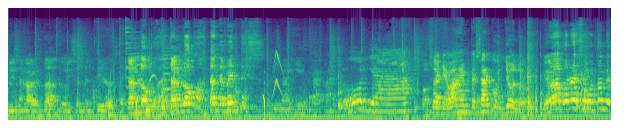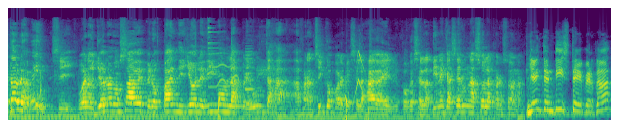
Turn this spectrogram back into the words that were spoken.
dicen la verdad o dicen mentiras. Están locos, están locos, están dementes. No hay escapatoria. O sea que van a empezar con Yolo. ¿Me van a poner ese montón de cables a mí? Sí, bueno, Yolo no sabe, pero Pandy y yo le dimos las preguntas a, a Francisco para que se las haga él, porque se las tiene que hacer una sola persona. ¿Ya entendiste, verdad?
